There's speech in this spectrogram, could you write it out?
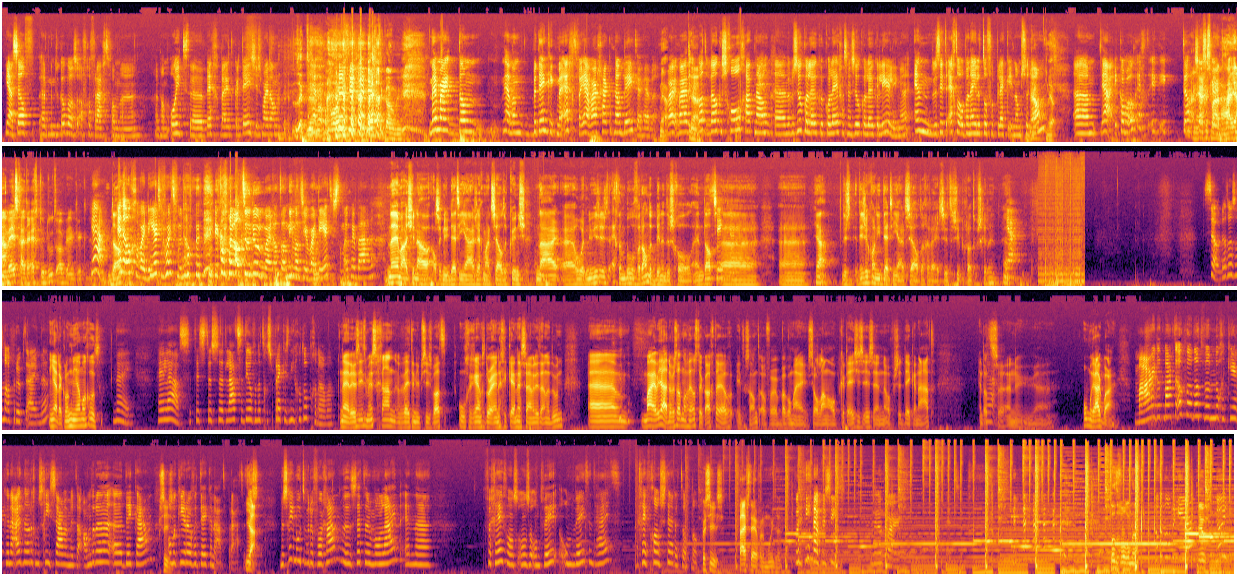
Ja, zelf heb ik me natuurlijk ook wel eens afgevraagd van... eh, ga dan ooit eh, weg bij het Cartesius, maar dan... Lukt het me om ooit weg te komen. Nee, maar dan, ja, dan bedenk ik me echt van ja, waar ga ik het nou beter hebben? Ja. Waar, waar, Ja. wat, welke school gaat nou... eh, we hebben zulke leuke collega's en zulke leuke leerlingen. En we zitten echt wel op een hele toffe plek in Amsterdam. Ja. Ja, ja ik kan me ook echt... Ik, ik, Nou, en ergens er- waar, waar je aanwezigheid er echt toe doet ook, denk ik. Ja, Dat- en ook gewaardeerd wordt. Bedoel, je kan er wel toe doen, maar dat dan niemand je waardeert, is dan ook weer balen. Nee, maar als je nou, als ik nu 13 jaar zeg maar hetzelfde kunstje naar eh, hoe het nu is, is het echt een boel veranderd binnen de school. En dat, Zeker. eh, ja. Dus het is ook gewoon niet 13 jaar hetzelfde geweest. Er zitten super grote verschillen in. Ja. Zo, dat was een abrupt einde. Ja, dat klonk niet helemaal goed. Nee, helaas. Het is dus het laatste deel van het gesprek is niet goed opgenomen. Nee, er is iets misgegaan. We weten niet precies wat. Ongeremd door enige kennis zijn we dit aan het doen. Ehm, maar ja, er zat nog een heel stuk achter. Heel interessant over waarom hij zo lang op Cartesius is en over zijn decanaat. En dat Ja. is eh, nu eh, onbruikbaar. Maar dat maakt ook wel dat we hem nog een keer kunnen uitnodigen, misschien samen met de andere eh, decaan, Precies. om een keer over het decanaat te praten. Ja. Dus misschien moeten we ervoor gaan. We zetten hem online en vergeef ons onze onwetendheid. Geef gewoon sterren toch nog. Precies. Vijf sterren voor de moeite. Ja, precies. Ook maar. Tot de volgende. Tot de volgende keer. Joep. Doei.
